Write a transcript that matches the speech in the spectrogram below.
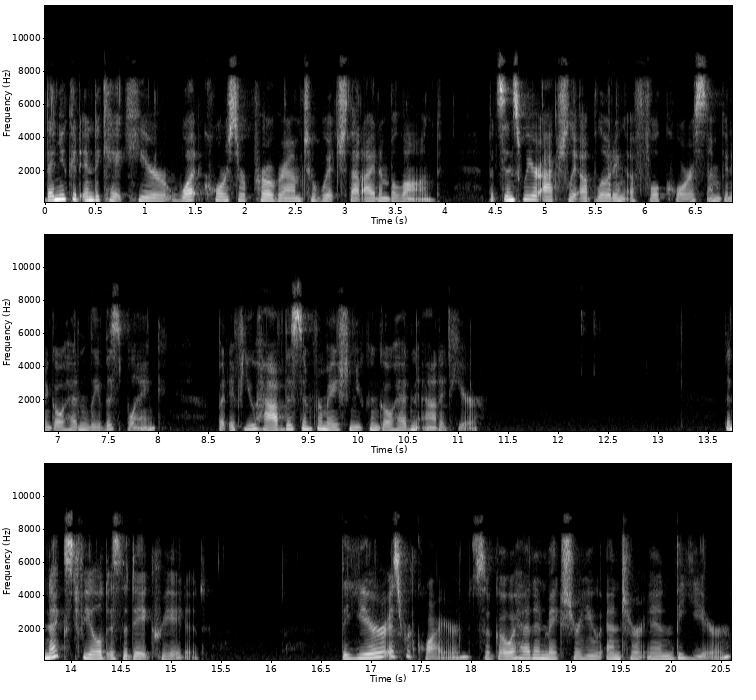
then you could indicate here what course or program to which that item belonged. But since we are actually uploading a full course, I'm going to go ahead and leave this blank. But if you have this information, you can go ahead and add it here. The next field is the date created. The year is required, so go ahead and make sure you enter in the year.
